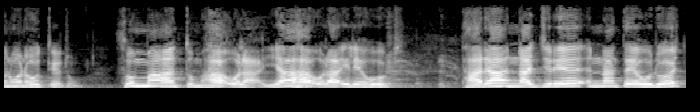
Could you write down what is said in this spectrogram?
ምን ሆነ ውጤቱ? ثم አንቱም ሃኡላ ያ ሃኡላ ኢልየሁድ ታዲያ እናጅሬ እናንተ የሁዶች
